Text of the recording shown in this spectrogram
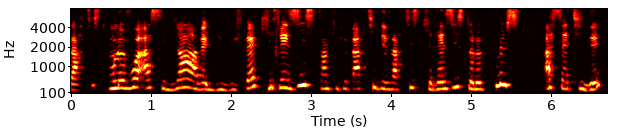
artistes. On le voit assez bien avec du buffet qui résiste, hein, qui fait partie des artistes qui résistent le plus à cette idée.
